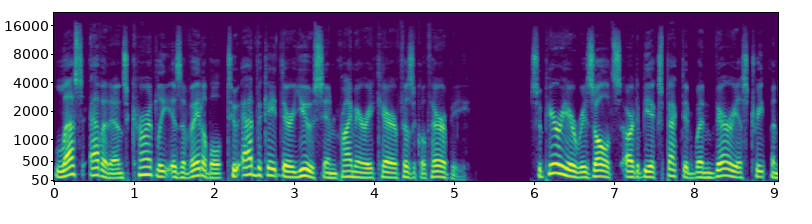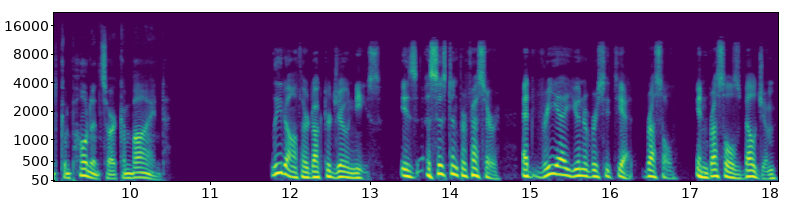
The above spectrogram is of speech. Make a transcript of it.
less evidence currently is available to advocate their use in primary care physical therapy. Superior results are to be expected when various treatment components are combined. Lead author Dr. Jo Nijs is assistant professor at Vrije Universiteit Brussels in Brussels, Belgium,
